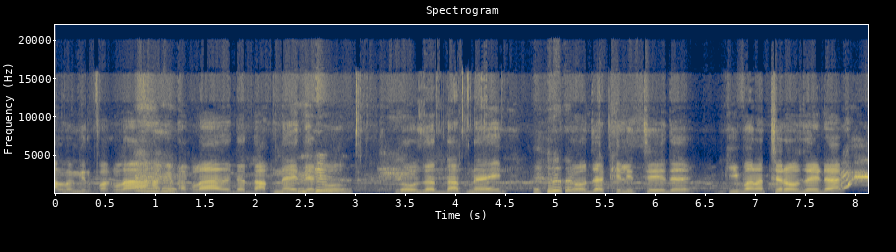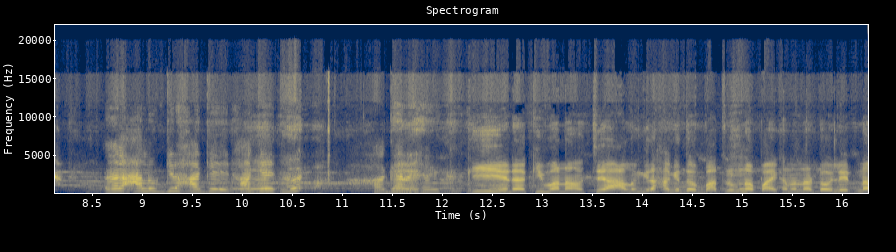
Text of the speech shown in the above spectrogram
আলমগীর পাগলা হাগে ঢাকলা এটা দাঁত নেই দেখো। রোজার দাঁত নেই। রোজা খেলিচ্ছে কি বানাচ্ছে রোজা এটা? আলুগির হাগে হাগে হাগে কি এটা কি বানা হচ্ছে? আলমগীর হাগে তো বাথরুম না পায়খানা না টয়লেট না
